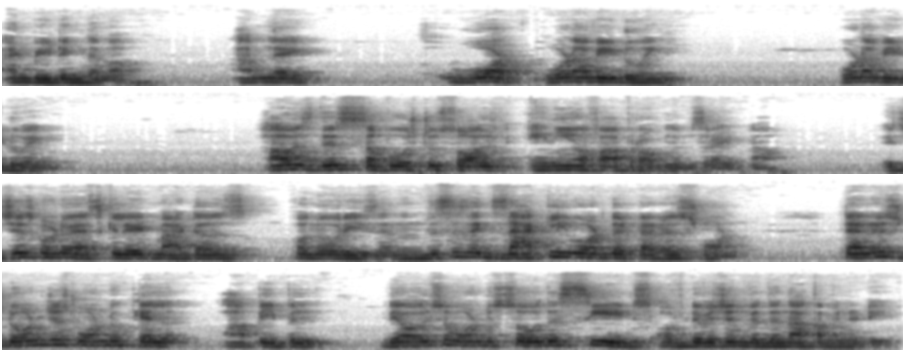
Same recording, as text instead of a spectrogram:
and beating them up. I'm like, what? What are we doing? What are we doing? How is this supposed to solve any of our problems right now? It's just going to escalate matters for no reason. And this is exactly what the terrorists want terrorists don't just want to kill our people, they also want to sow the seeds of division within our community.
